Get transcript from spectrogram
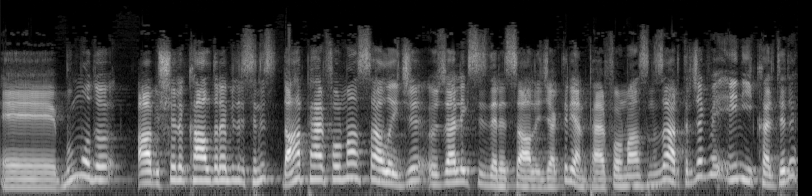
e, bu modu abi şöyle kaldırabilirsiniz. Daha performans sağlayıcı özellik sizlere sağlayacaktır. Yani performansınızı artıracak ve en iyi kalitede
